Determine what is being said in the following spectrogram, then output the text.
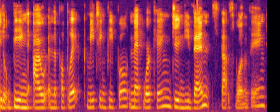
you know, being out in the public, meeting people, networking, doing events. That's one thing.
